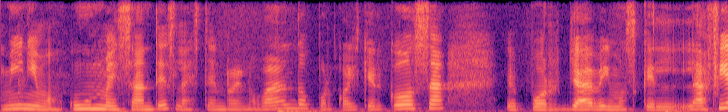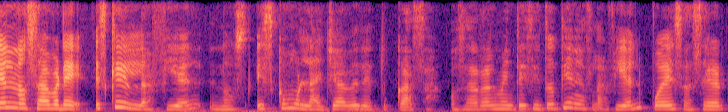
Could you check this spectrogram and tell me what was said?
mínimo un mes antes la estén renovando por cualquier cosa. Eh, por Ya vimos que la fiel nos abre. Es que la fiel nos es como la llave de tu casa. O sea, realmente, si tú tienes la fiel, puedes hacer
